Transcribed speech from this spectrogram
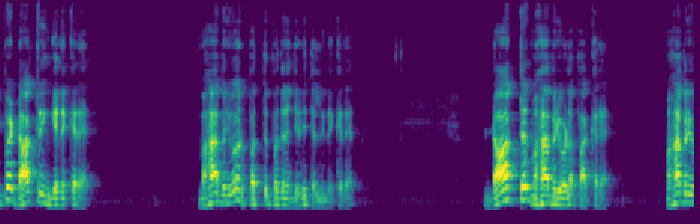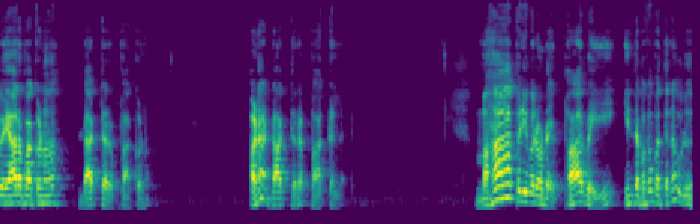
இப்போ டாக்டர் இங்கே நிற்கிறார் மகாபிரிவா ஒரு பத்து பதினஞ்சு அடி தள்ளி நிற்கிறார் டாக்டர் மகாபெரிவாவை பார்க்குறார். மகாபிரிவை யாரை பார்க்கணும்? டாக்டரை பார்க்கணும். ஆனால் டாக்டரை பார்க்கல. மகாபெரிவரோட பார்வை இந்த பக்கம் பார்த்தோன்னா ஒரு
